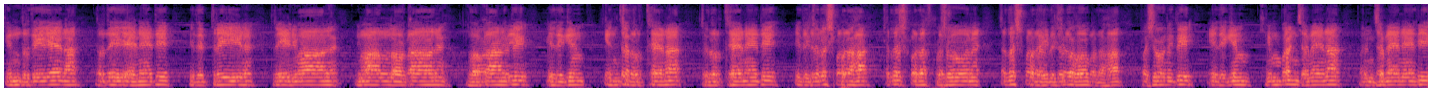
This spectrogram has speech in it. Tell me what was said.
किम् तृतीयेन? तृतीयेनेति इति त्रीन्। त्रीणिमान् इमान् लोकान्। लोकानिति इति किम्? किम् चतुर्थेन? चतुर्थेनेति इति चतुष्पदः। चतुष्पदः पशून्। चतुष्पद इति चतुःपदः पशूनिति इति किम् किम् पञ्चमेन? पञ्चमेनेति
